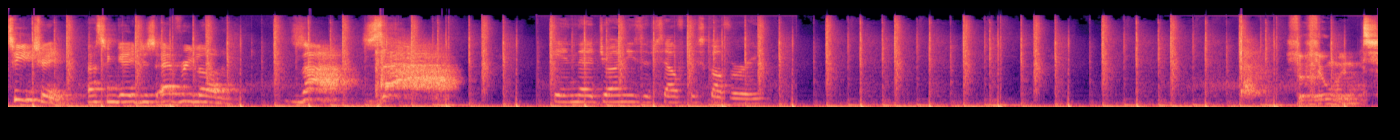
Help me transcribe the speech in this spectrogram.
Teaching that engages every learner. Zap! Zap! In their journeys of self-discovery. fulfillment.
